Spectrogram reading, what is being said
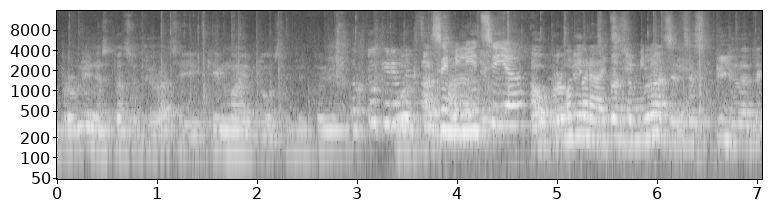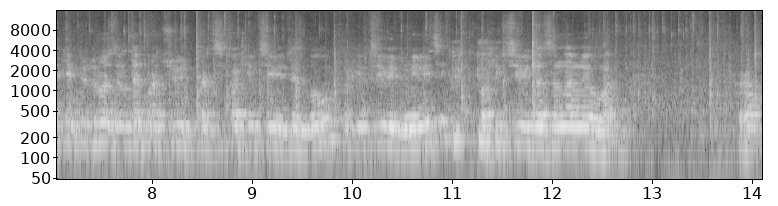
управління спецоперацій, які мають досвід відповідно. Хто керівник От, а Це міліція, А управління Операція, спецоперацій міліція. це спільний такий підрозділ, де працюють праці- фахівці від СБУ, фахівці від міліції, фахівці від Національної гвардії. Крапка.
